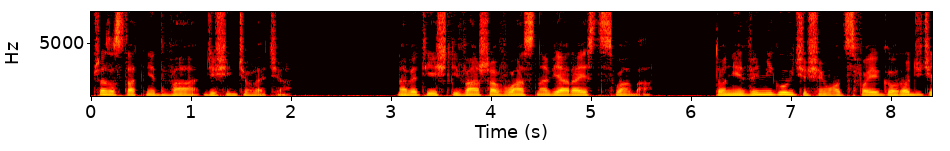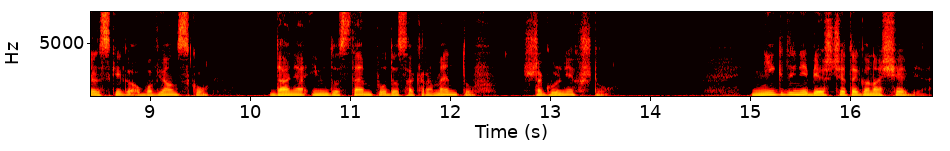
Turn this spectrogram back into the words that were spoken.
przez ostatnie dwa dziesięciolecia. Nawet jeśli wasza własna wiara jest słaba, to nie wymigujcie się od swojego rodzicielskiego obowiązku dania im dostępu do sakramentów, szczególnie chrztu. Nigdy nie bierzcie tego na siebie,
